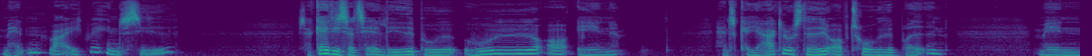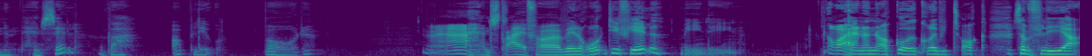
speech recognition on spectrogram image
manden var ikke ved hendes side. Så gav de sig til at lede både ude og inde. Hans kajak lå stadig optrukket ved bredden, men han selv var oplev borte. Ah, han strejfer vel rundt i fjellet, mente en. Og han er nok gået grevitok, som flere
